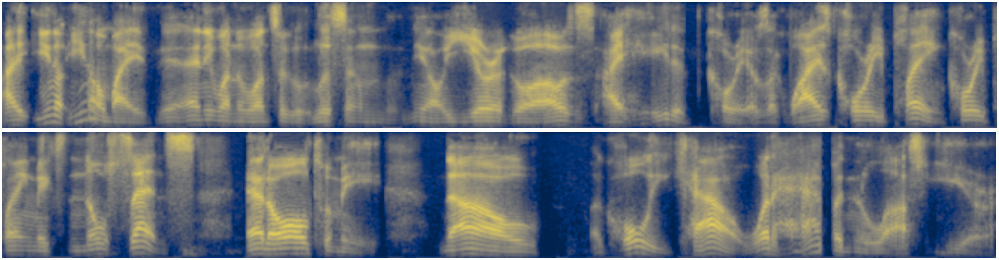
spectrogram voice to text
I, you know, you know, my anyone who wants to listen, you know, a year ago, I was, I hated Corey. I was like, why is Corey playing? Corey playing makes no sense at all to me. Now, like, holy cow, what happened in the last year?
